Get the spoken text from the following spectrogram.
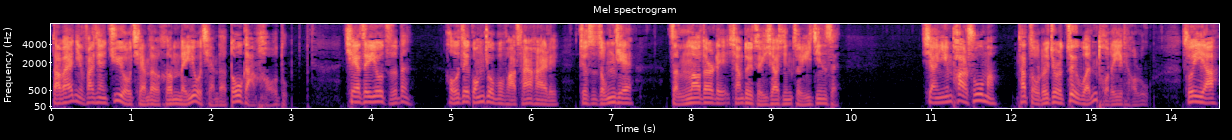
打牌你发现，巨有钱的和没有钱的都敢豪赌，前者有资本，后者光脚不怕踩鞋的，就是中间挣了点的，相对最小心、最谨慎。想赢怕输吗？他走的就是最稳妥的一条路。所以啊。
